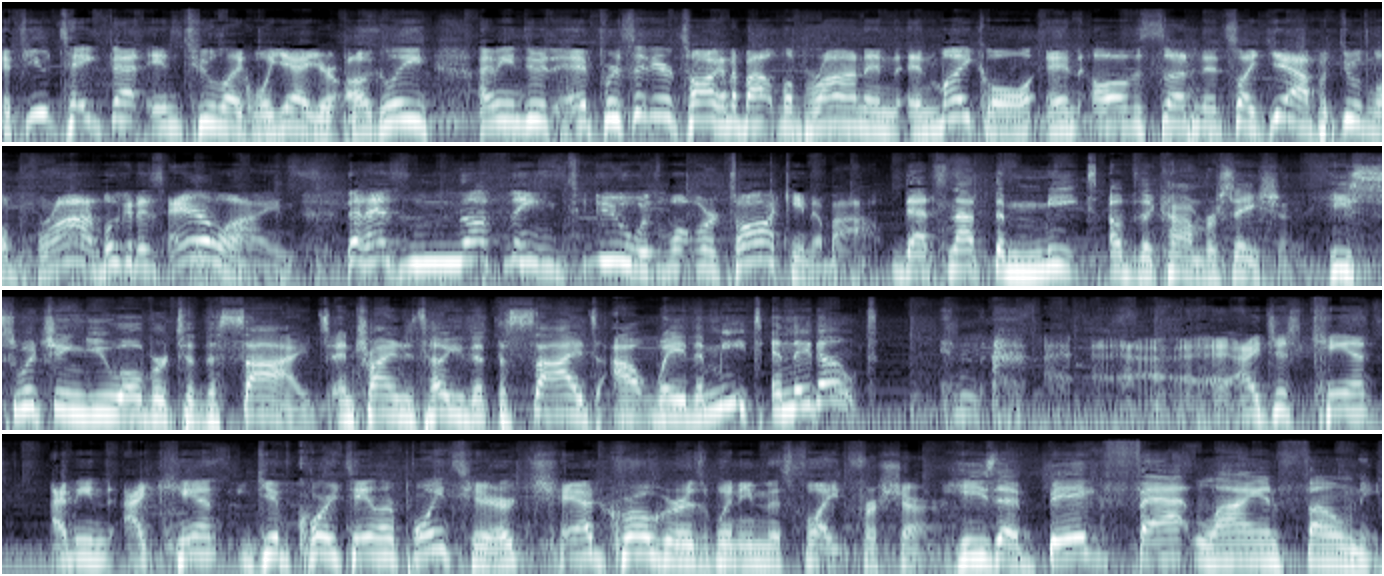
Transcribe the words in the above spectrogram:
If you take that into like, well, yeah, you're ugly. I mean, dude, if we're sitting here talking about LeBron and, and Michael, and all of a sudden it's like, yeah, but dude, LeBron, look at his hairline. That has nothing to do with what we're talking about. That's not the meat of the conversation. He's switching you over to the sides and trying to tell you that the sides outweigh the meat, and they don't. I, I just can't. I mean, I can't give Corey Taylor points here. Chad Kroeger is winning this fight for sure. He's a big fat lion phony,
